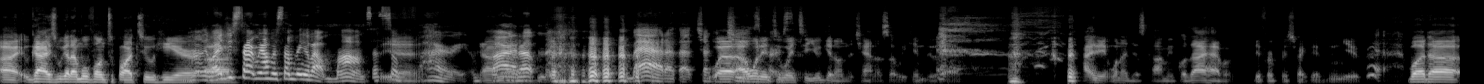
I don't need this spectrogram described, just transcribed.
All right, guys, we gotta move on to part two here. Why- Why'd Uh, you start me off with something about moms? That's yeah. so fiery. I'm fired up now. I'm mad at that Chuck well, I wanted to wait till you get on the channel so we can do that. I didn't want to just comment because I have a different perspective than you. Yeah. But uh,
